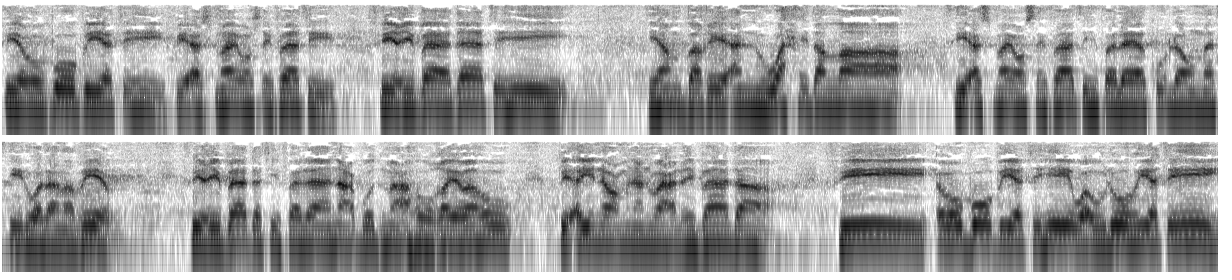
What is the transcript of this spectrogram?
في ربوبيته في أسماء وصفاته في عباداته. ينبغي أن نوحد الله في أسماء وصفاته فلا يكون له مثيل ولا نظير. في عبادته فلا نعبد معه غيره بأي نوع من أنواع العبادة في ربوبيته وألوهيته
